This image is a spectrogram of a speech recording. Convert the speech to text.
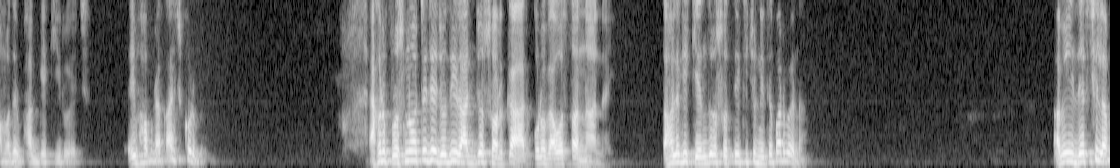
আমাদের ভাগ্যে কি রয়েছে। এই ভাবনা কাজ করবে। এখন প্রশ্ন হচ্ছে যে, যদি রাজ্য সরকার কোনো ব্যবস্থা না নেয়, তাহলে কি কেন্দ্র সত্যি কিছু নিতে পারবে না? আমি দেখছিলাম,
